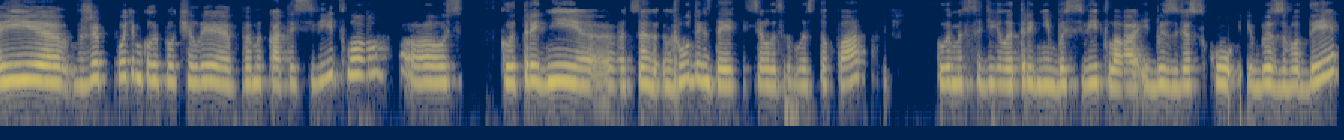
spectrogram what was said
І вже потім, коли почали вимикати світло, е, ось коли три дні, е, це грудень, здається, листопад, коли ми сиділи три дні без світла і без зв'язку, і без води,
